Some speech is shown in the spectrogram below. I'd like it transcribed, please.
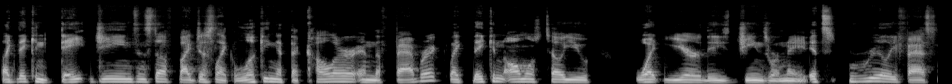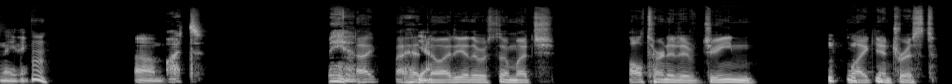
like they can date jeans and stuff by just like looking at the color and the fabric. Like they can almost tell you what year these jeans were made. It's really fascinating. Hmm. Um, What? Man. I, I had Yeah. no idea there was so much alternative jean like interest.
